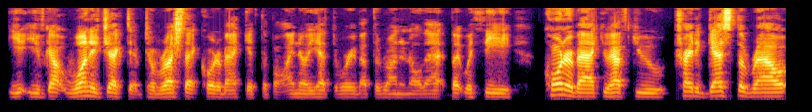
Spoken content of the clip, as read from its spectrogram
You, you've got one objective to rush that quarterback, get the ball. I know you have to worry about the run and all that, but with the cornerback, you have to try to guess the route.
